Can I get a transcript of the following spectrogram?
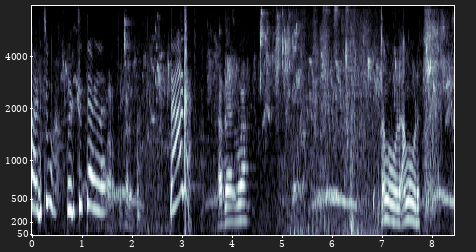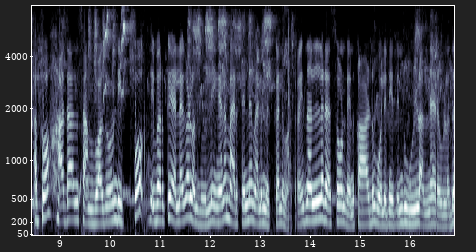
കടിച്ചു പിടിച്ചിട്ടുള്ള നാടെ. അങ്ങോട് അങ്ങോട്ട് അപ്പോൾ അതാണ് സംഭവം. അതുകൊണ്ട് ഇപ്പോൾ ഇവർക്ക് ഇലകളൊന്നുമില്ല. ഇങ്ങനെ മരത്തിന്റെ മേലെ നിൽക്കൽ മാത്രം. ഇത് നല്ല രസമുണ്ടായിരുന്നു. കാട് പോലെ ഇതിന്റെ ഇതിന്റെ ഉള്ളിൽ അന്നേരം ഉള്ളത്.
